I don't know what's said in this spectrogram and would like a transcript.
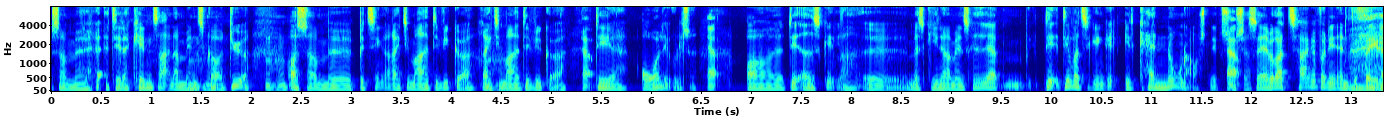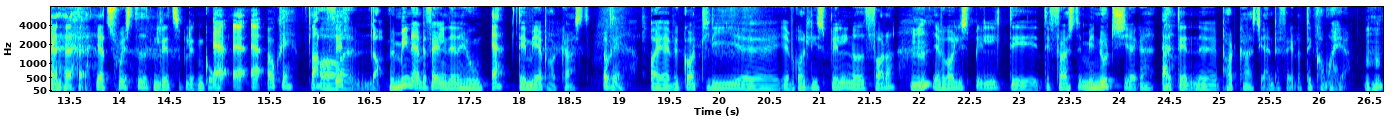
som øh, er det, der kendetegner mennesker mm-hmm. og dyr, mm-hmm. og som øh, betinger rigtig meget af det, vi gør. Rigtig mm-hmm. meget af det, vi gør, Ja. det er overlevelse. Ja. Og det adskiller øh, maskiner og mennesker. Jeg, det, det var til gengæld et kanonafsnit, synes Ja. jeg. Så jeg vil godt takke for din anbefaling. jeg twistede den lidt, så blev den god. Ja, ja, ja okay. Nå, og, fedt. øh, Nå, men min anbefaling denne her uge, Ja. det er mere podcast. Okay. Og jeg vil godt lige, øh, jeg vil godt lige spille noget for dig. Mm. Jeg vil godt lige spille det, det første minut cirka ja. af den øh, podcast, jeg anbefaler. Det kommer her. Mm-hmm.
